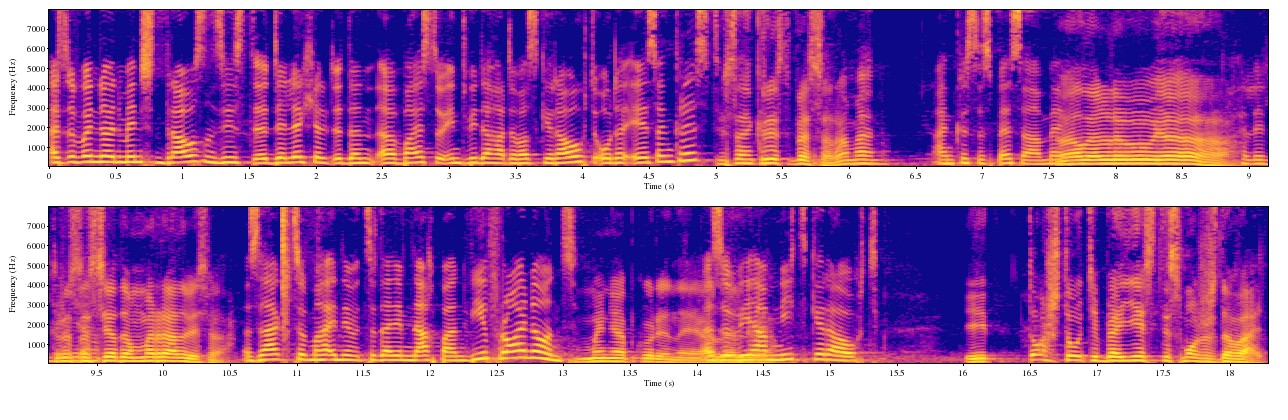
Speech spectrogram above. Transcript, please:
Also wenn du einen Menschen draußen siehst, äh, der lächelt, äh, dann äh, weißt du, entweder hat er was geraucht oder er ist ein Christ. Ist ein Christ besser, Amen. Ein Christ ist besser, Amen. Аллилуйя. Аллилуйя. Скажи соседам, мы радуемся. Sag zu, meinem, zu deinem Nachbarn, wir freuen uns. Мы не обкуренные. Also wir Аллилуйя. haben nichts geraucht. И то, что у тебя есть, ты сможешь давать.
